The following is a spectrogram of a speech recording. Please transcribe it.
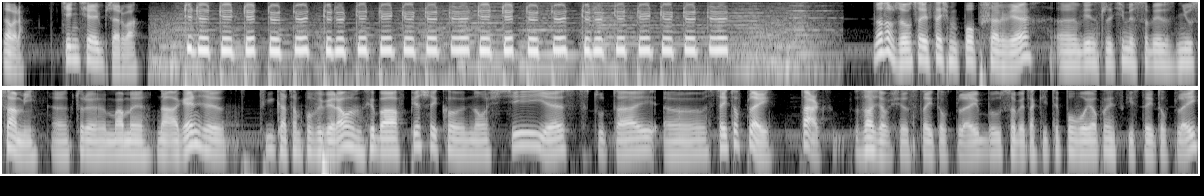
Dobra, cięcie i przerwa. No dobrze, no to jesteśmy po przerwie, e, więc lecimy sobie z newsami, e, które mamy na agendzie. Kilka tam powybierałem. Chyba w pierwszej kolejności jest tutaj e, State of Play. Tak, zadział się State of Play, był sobie taki typowo japoński State of Play.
